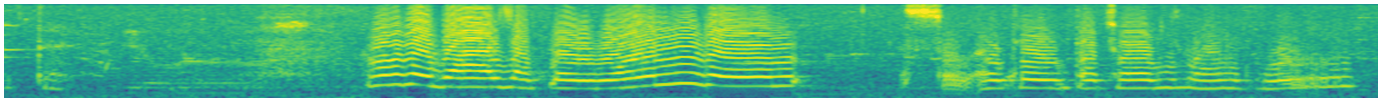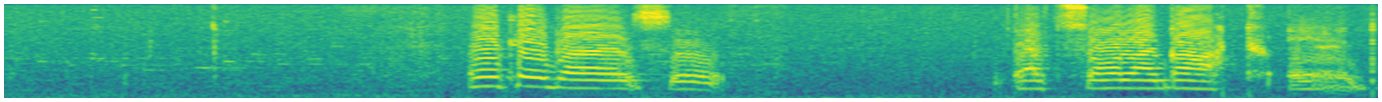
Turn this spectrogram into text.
What the Okay oh, guys, I played one game, so I think that's all you guys need. Okay guys, so that's all I got and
